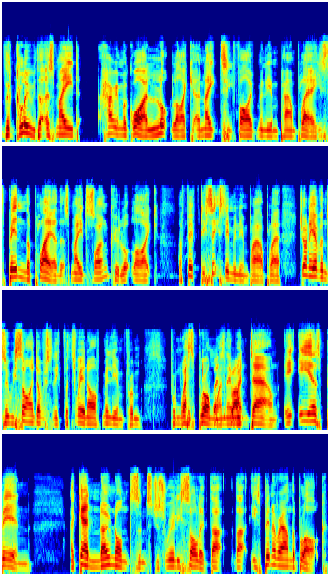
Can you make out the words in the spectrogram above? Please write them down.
the glue that has made Harry Maguire look like an 85 million pound player. He's been the player that's made Soyuncu look like a 50, 60 million pound player. Johnny Evans, who we signed obviously for three and a half million from from West Brom West when they Brom. went down, he, he, has been again no nonsense, just really solid. That that he's been around the block,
